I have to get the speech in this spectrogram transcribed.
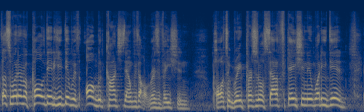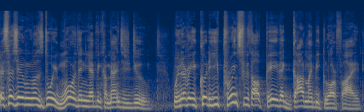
Thus, whatever Paul did, he did with all good conscience and without reservation. Paul took great personal satisfaction in what he did, especially when he was doing more than he had been commanded to do. Whenever he could, he preached without pay that God might be glorified.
